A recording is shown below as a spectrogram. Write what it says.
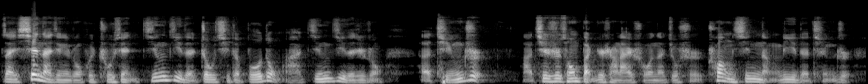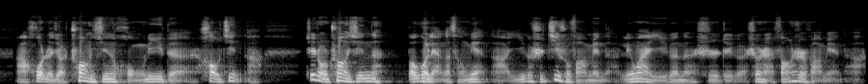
在现代经济中会出现经济的周期的波动啊，经济的这种呃停滞啊，其实从本质上来说呢，就是创新能力的停滞啊，或者叫创新红利的耗尽啊。这种创新呢，包括两个层面啊，一个是技术方面的，另外一个呢是这个生产方式方面的啊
